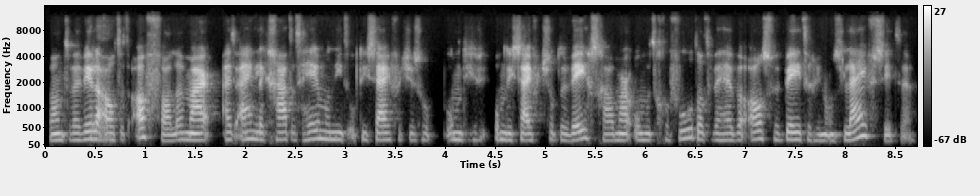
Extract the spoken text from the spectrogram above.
Want wij willen Ja. altijd afvallen, maar uiteindelijk gaat het helemaal niet op die cijfertjes op, om, die, om die cijfertjes op de weegschaal, maar om het gevoel dat we hebben als we beter in ons lijf zitten.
